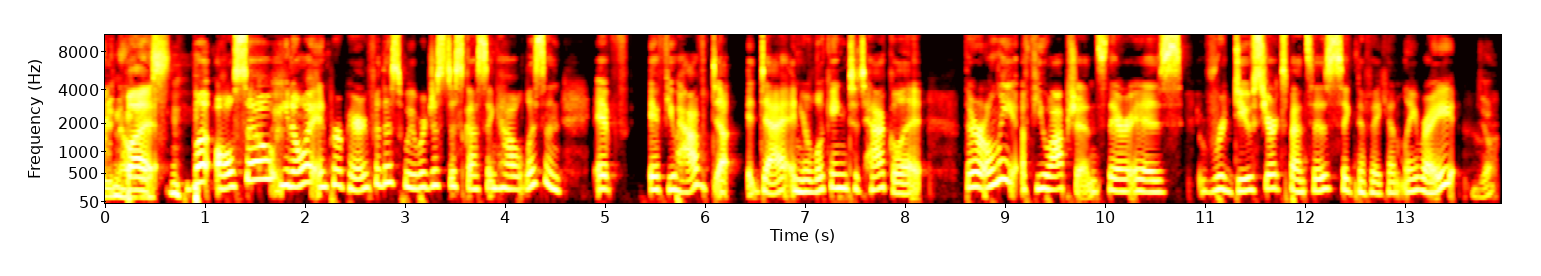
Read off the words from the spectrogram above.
We know but this. but also, you know what? In preparing for this, we were just discussing how listen, if if you have de- debt and you're looking to tackle it, there are only a few options. There is reduce your expenses significantly, right? yep.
